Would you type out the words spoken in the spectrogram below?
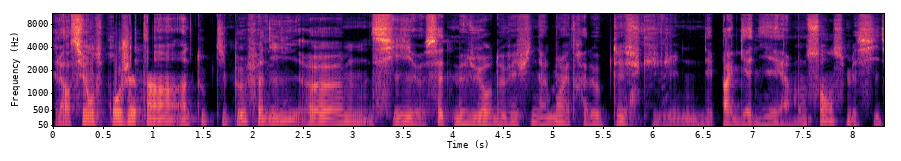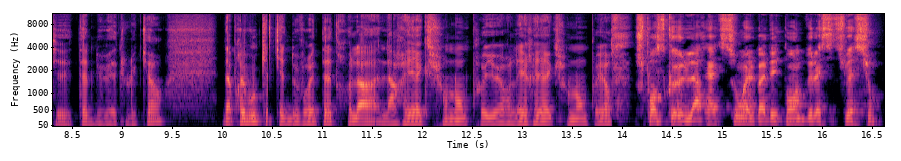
Alors si on se projette un, tout petit peu, Fadi, euh, si euh, cette mesure devait finalement être adoptée, ce qui n'est pas gagné à mon sens, mais si tel devait être le cas, d'après vous, quelle devrait être la, la réaction de l'employeur, les réactions de l'employeur? Je pense que la réaction, elle va dépendre de la situation.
